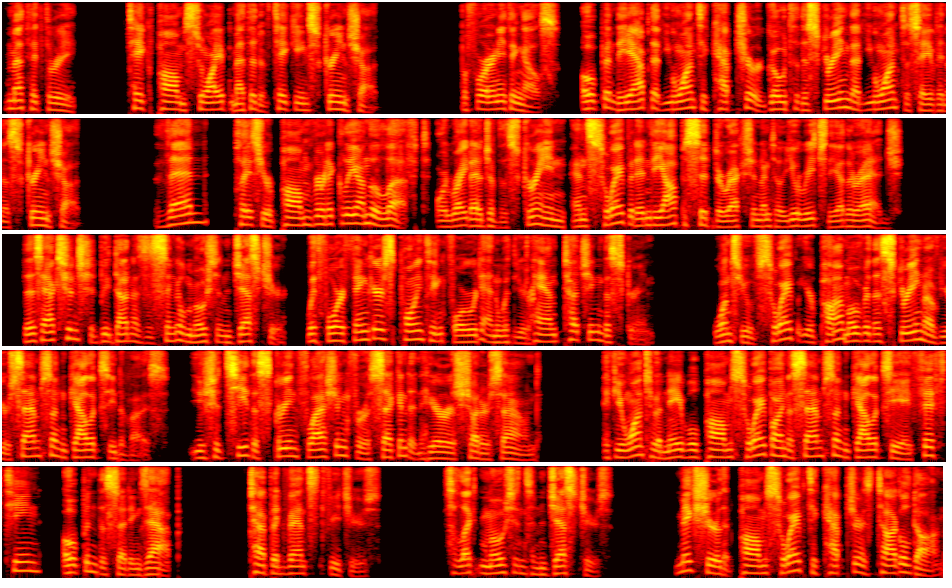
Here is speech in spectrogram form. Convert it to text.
Method 3. Take palm swipe method of taking screenshot. Before anything else, open the app that you want to capture or go to the screen that you want to save in a screenshot. Then, place your palm vertically on the left or right edge of the screen and swipe it in the opposite direction until you reach the other edge. This action should be done as a single motion gesture, with four fingers pointing forward and with your hand touching the screen. Once you've swiped your palm over the screen of your Samsung Galaxy device, you should see the screen flashing for a second and hear a shutter sound. If you want to enable palm swipe on the Samsung Galaxy A15, open the Settings app. Tap Advanced Features. Select Motions and Gestures. Make sure that palm swipe to capture is toggled on.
